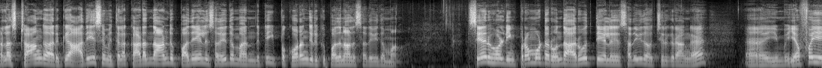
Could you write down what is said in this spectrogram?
நல்லா ஸ்ட்ராங்காக இருக்குது அதே சமயத்தில் கடந்த ஆண்டு பதினேழு சதவீதமாக இருந்துட்டு இப்போ குறைஞ்சிருக்கு பதினாலு சதவீதமாக ஷேர் ஹோல்டிங் ப்ரமோட்டர் வந்து அறுபத்தேழு சதவீதம் வச்சுருக்கிறாங்க. எஃப்ஐஐ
